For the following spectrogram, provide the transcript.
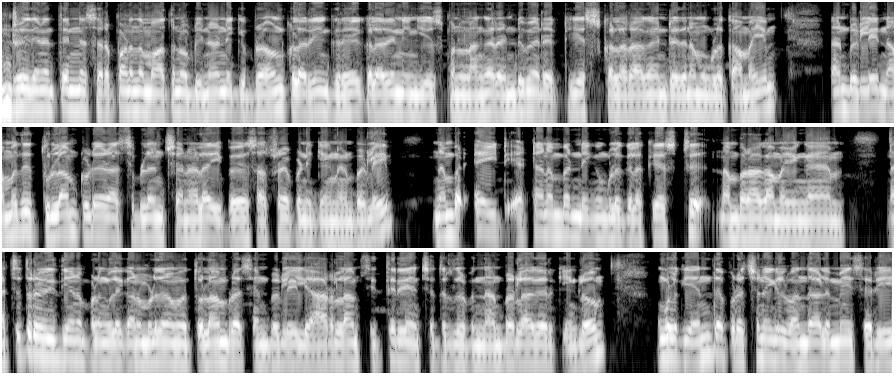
இன்றைய தினத்தை என்ன சிறப்பானதை மாற்றணும் அப்படின்னா இன்றைக்கி ப்ரௌன் கலரையும் கிரே கலரையும் நீங்கள் யூஸ் பண்ணலாங்க. ரெண்டுமே ரெக்கியஸ்ட் கலராக இன்றைய தினம் உங்களுக்கு அமையும். நண்பர்களே நமது துலாம் டுடே ராசிபலன் சேனலை இப்போவே சப்ஸ்கிரைப் பண்ணிக்கோங்க நண்பர்களே. நம்பர் எயிட் எட்டாம் நம்பர் இன்னைக்கு உங்களுக்கு லக்கியஸ்ட் நம்பராக அமையுங்க. நட்சத்திர ரீதியான பலன்களை காணும்பொழுது நம்ம துலாம் ராசி நண்பர்களில் யாரெல்லாம் சித்திரை நட்சத்திரத்தில் நண்பர்களாக இருக்கீங்களோ உங்களுக்கு எந்த பிரச்சனைகள் வந்தாலுமே சரி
